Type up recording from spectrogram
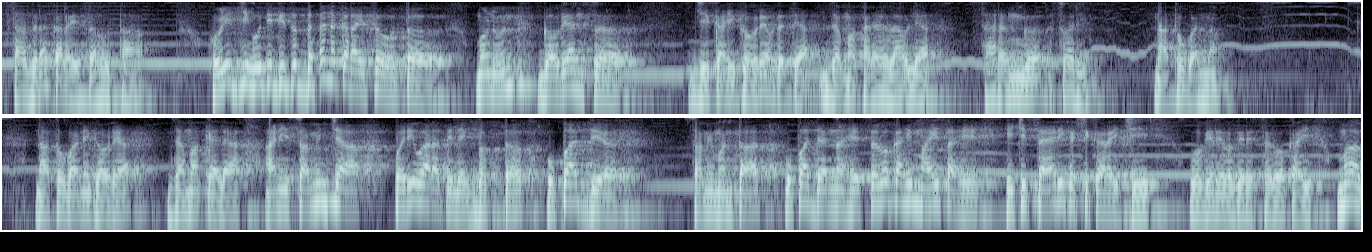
साजरा करायचा होता. होळी जी होती तिचं दहन करायचं होतं. म्हणून गौऱ्यांचं जे काही गौऱ्या होत्या त्या जमा करायला लावल्या. सारंग सॉरी नाथोबांना नाथोबाने गौऱ्या जमा केल्या आणि स्वामींच्या परिवारातील एक भक्त उपाध्य स्वामी म्हणतात उपाध्यांना हे सर्व काही माहीत आहे हिची तयारी कशी करायची? वगैरे वगैरे सर्व काही. मग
